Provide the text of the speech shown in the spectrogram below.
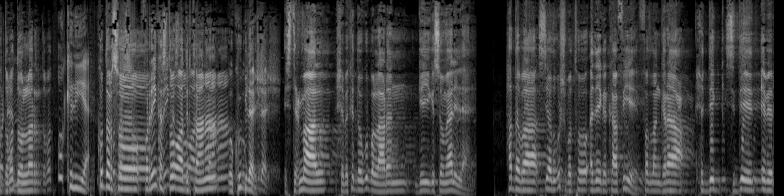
Toddoba dollar. Oo keliya. Ku darso fariin kasta oo aad dirtaana waa kuu bilaash. isticmaal shabakadda ugu ballaadhan geeyiga somalilan haddaba si aad ugu shubato adeega kaafiye fadlan garaac xidig siddeed eber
